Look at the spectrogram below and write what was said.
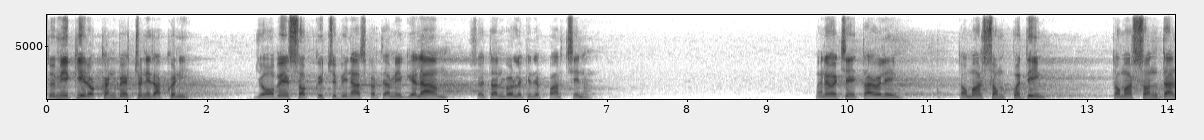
তুমি কি রক্ষণ বেষ্টনী রাখনি? জবে সব কিছু বিনাশ করতে আমি গেলাম শৈতান বলল, কিন্তু পারছি না। মানে হচ্ছে, তাহলে তোমার সম্পত্তি, তোমার সন্তান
